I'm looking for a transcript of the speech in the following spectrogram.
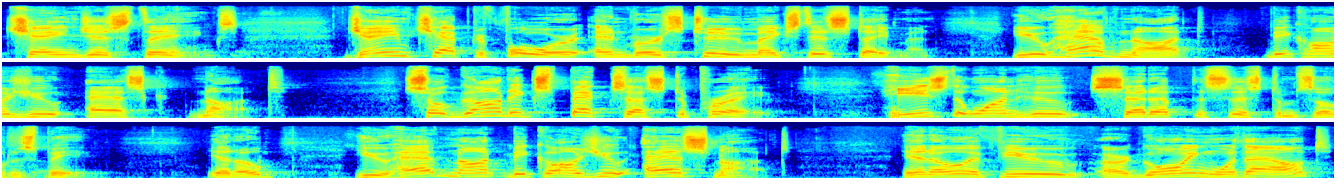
changes things. James chapter 4 and verse 2 makes this statement You have not because you ask not. So God expects us to pray. He's the one who set up the system, so to speak. You know, you have not because you ask not. You know, if you are going without,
